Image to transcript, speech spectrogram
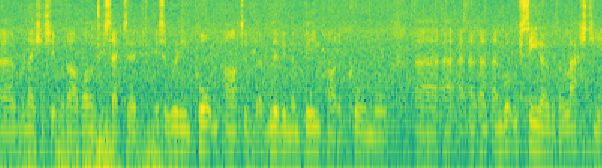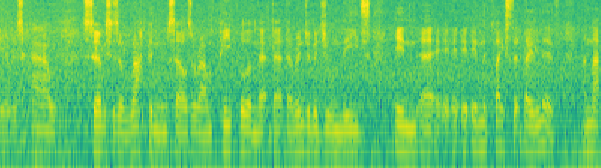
uh, relationship with our voluntary sector. It's a really important part of, of living and being part of Cornwall. Uh, uh and, and what we've seen over the last year is how services are wrapping themselves around people and their, their, their individual needs in, uh, in the place that they live. And that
